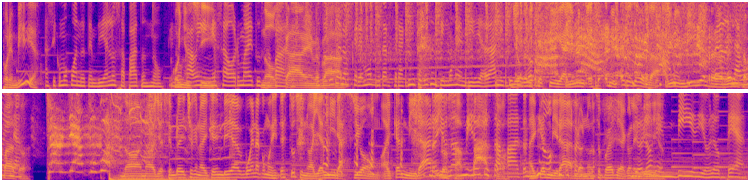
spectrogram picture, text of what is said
por envidia. Así como cuando te envidian los zapatos, no. Que Coño, no caben sí. en esa horma de tus No zapatos. caben, nosotros ¿verdad? te los queremos botar. ¿Será que nosotros sentimos envidia, Dani? ¿Tú Yo creo dices? que sí, hay un, eso, mira, eso sí es verdad. Hay una envidia alrededor de de, mis buena. zapatos. No, no, yo siempre he dicho que no hay que envidia buena, como dijiste tú, sino hay admiración. Hay que admirar No, yo los no zapatos. admiro tus zapatos, Hay que no, admirarlo, no, se puede tirar con la Yo los envidia. envidio, los vean.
